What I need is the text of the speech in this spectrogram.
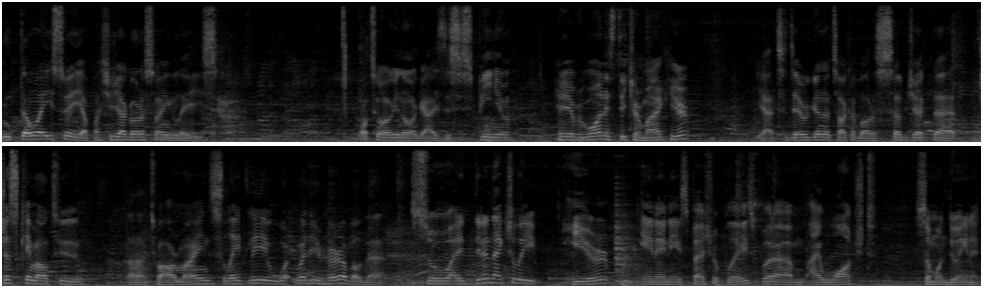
Então é isso aí, a partir de agora só em inglês. What's going on, guys? This is Pinho. Hey everyone, it's Teacher Mike here. Yeah, today we're gonna talk about a subject that just came out to uh, to our minds lately. What, what did you heard about that? So I didn't actually hear in any special place, but um, I watched someone doing it,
